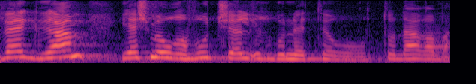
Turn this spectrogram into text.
וגם יש מעורבות של ארגוני טרור. תודה רבה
